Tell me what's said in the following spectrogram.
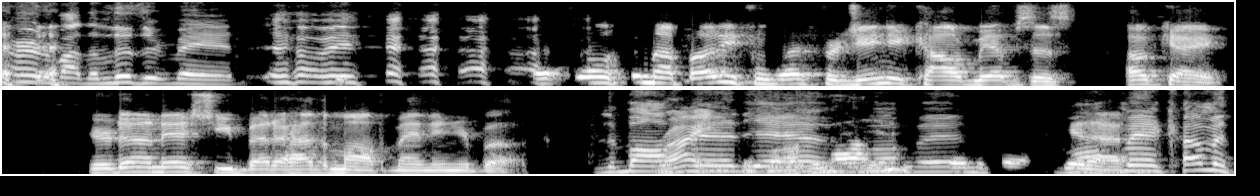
uh, heard about the lizard man. You know I mean? Well, so my buddy from West Virginia called me up and says, "Okay, you're done this. You better have the Mothman in your book." The Mothman, Right. The yeah, Mothman. Mothman, You know, Mothman coming.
